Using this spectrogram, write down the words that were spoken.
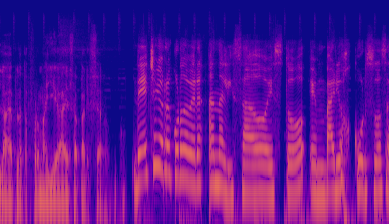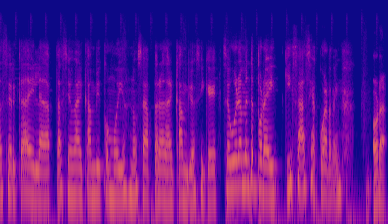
la plataforma llega a desaparecer. De hecho, yo recuerdo haber analizado esto en varios cursos acerca de la adaptación al cambio y cómo ellos no se adaptaron al cambio, así que seguramente por ahí quizás se acuerden. Ahora,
